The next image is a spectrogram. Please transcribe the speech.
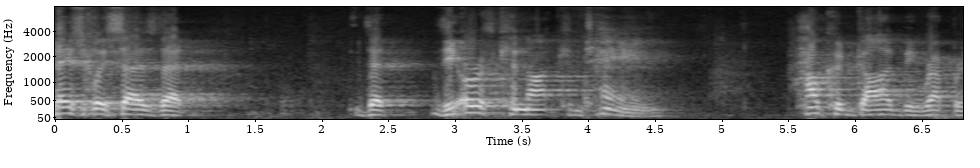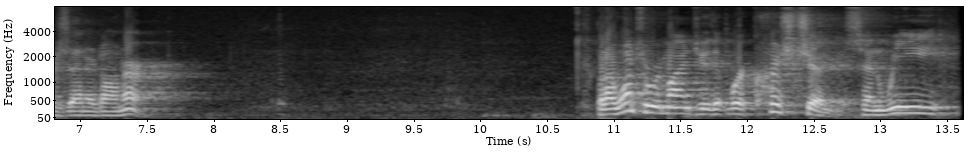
basically says that, that the earth cannot contain how could God be represented on earth? But I want to remind you that we're Christians and we,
